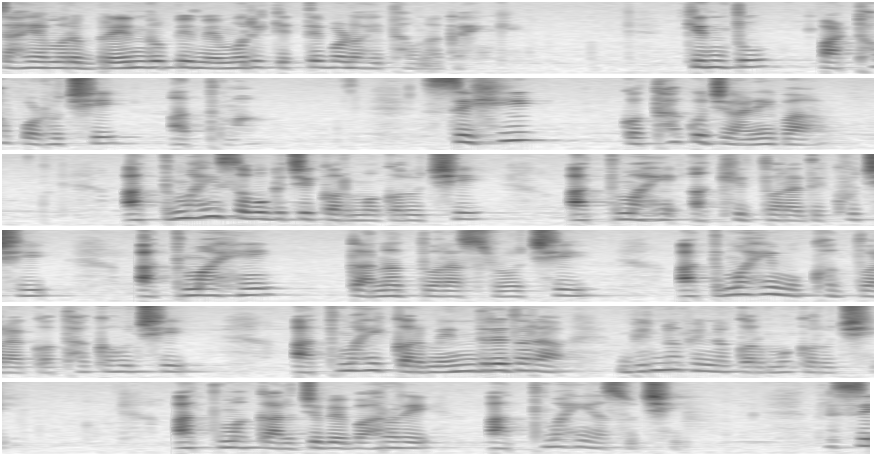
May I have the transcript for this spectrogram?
ଚାहे ଆମର ବ୍ରେନ୍ ରୂପୀ ମେମୋରି କେତେ ବଡ଼ ହେଇଥାଉ ନା କାହିଁକି? କିନ୍ତୁ ପାଠ ପଢ଼ୁଛି ଆତ୍ମା। ସେହି କଥାକୁ ଜାଣିବା ଆତ୍ମା ହିଁ ସବୁ କିଛି କର୍ମ କରୁଛି ଆତ୍ମା ହିଁ ଆଖି ଦ୍ୱାରା ଦେଖୁଛି ଆତ୍ମା ହିଁ କାନ ଦ୍ୱାରା ଶୁଣୁଛି ଆତ୍ମା ହିଁ ମୁଖ ଦ୍ୱାରା କଥା କହୁଛି ଆତ୍ମା ହିଁ କର୍ମେନ୍ଦ୍ରିୟ ଦ୍ୱାରା ଭିନ୍ନ ଭିନ୍ନ କର୍ମ କରୁଛି। ଆତ୍ମା କାର୍ଯ୍ୟ ବ୍ୟବହାରରେ ଆତ୍ମା ହିଁ ଆସୁଛି। ସେ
